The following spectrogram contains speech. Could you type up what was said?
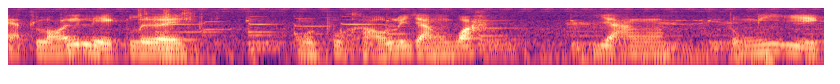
800เหล็กเลยหมดภูเขาหรือยังวะ ยังตรงนี้อีก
